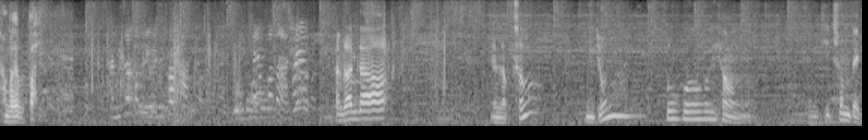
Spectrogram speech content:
한번 해볼까? 감사합니다. 연락처 이종 소골형 MT 1100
